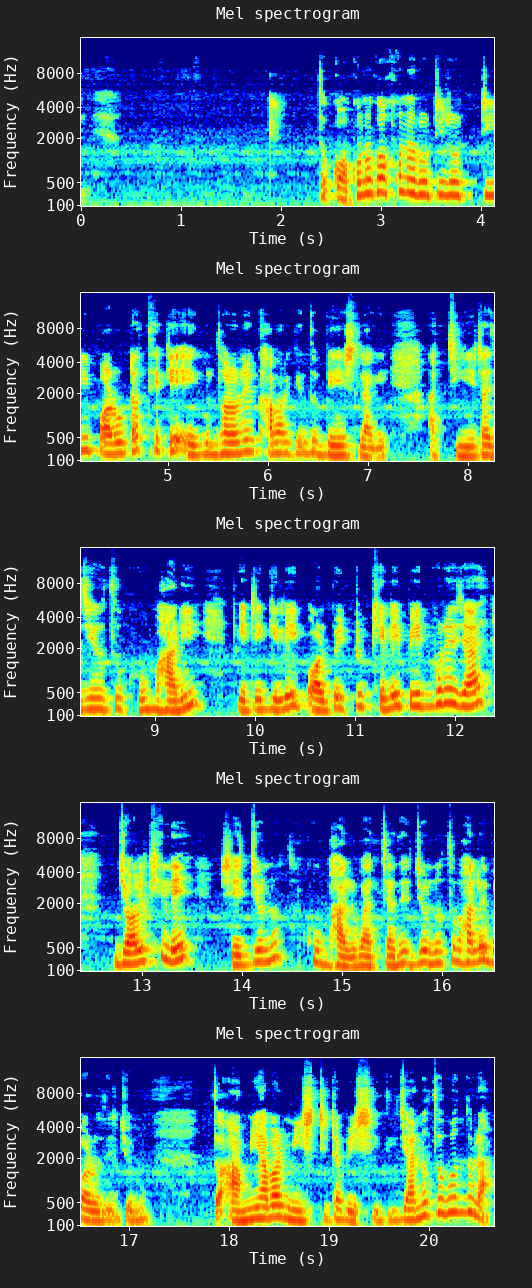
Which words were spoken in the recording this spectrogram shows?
তো কখনো কখনো রুটি রুটি পরোটার থেকে এই ধরনের খাবার কিন্তু বেশ লাগে। আর চিড়েটা যেহেতু খুব ভারী, পেটে গেলেই অল্প একটু খেলেই পেট ভরে যায়, জল খেলে সেই জন্য খুব ভালো, বাচ্চাদের জন্য তো ভালোই, বড়দের জন্য। তো আমি আবার মিষ্টিটা বেশি দিই। জানো তো বন্ধুরা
